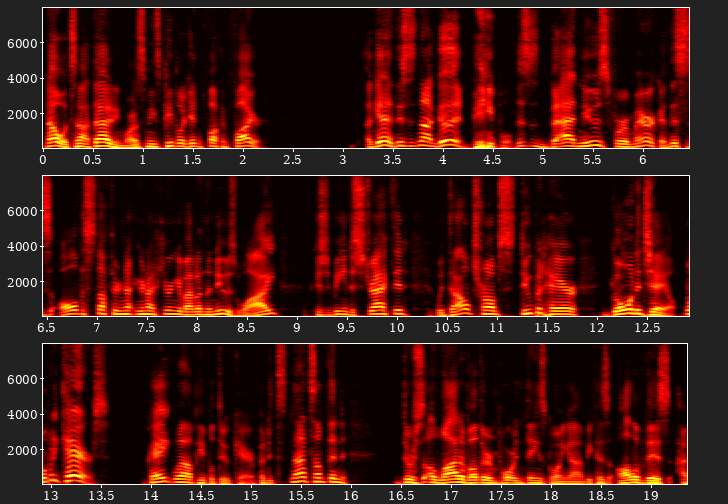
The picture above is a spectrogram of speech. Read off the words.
No, it's not that anymore. This means people are getting fucking fired. Again, this is not good, people. This is bad news for America. And this is all the stuff they're not you're not hearing about on the news. Why? Because you're being distracted with Donald Trump's stupid hair going to jail. Nobody cares. Okay? Well, people do care, but it's not something there's a lot of other important things going on because all of this, I,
